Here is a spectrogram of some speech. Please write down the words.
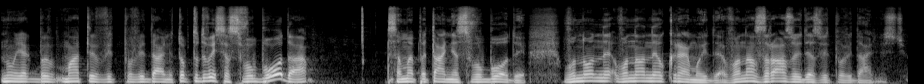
ну, якби мати відповідальність. Тобто, дивися, свобода. Саме питання свободи, воно не, вона не окремо йде, вона зразу йде з відповідальністю.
